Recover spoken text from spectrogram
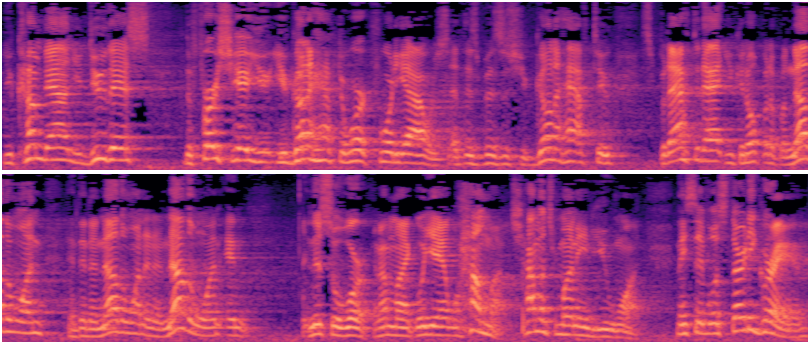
you come down, you do this. The first year, you, you're going to have to work 40 hours at this business. You're going to have to. But after that, you can open up another one, and then another one, and another one, and, and this will work. And I'm like, well, yeah, well, how much? How much money do you want? And they said, well, it's 30 grand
